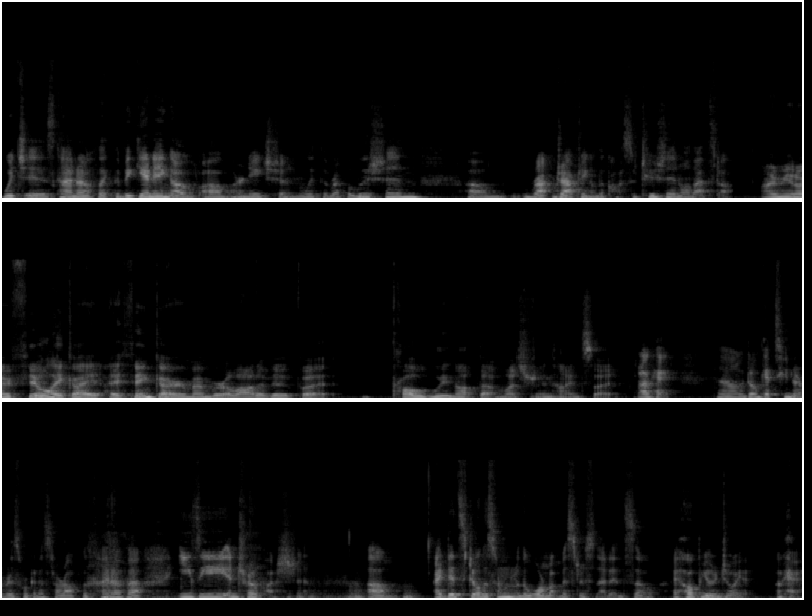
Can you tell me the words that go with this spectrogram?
which is kind of like the beginning of um, our nation with the revolution, um, ra- drafting of the Constitution, all that stuff? I mean, I feel like I, I think I remember a lot of it, but probably not that much in hindsight. Okay, now don't get too nervous. We're going to start off with kind of a easy intro question. Um, I did steal this from the warm up, Mr. Snedden, so I hope you enjoy it. Okay.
